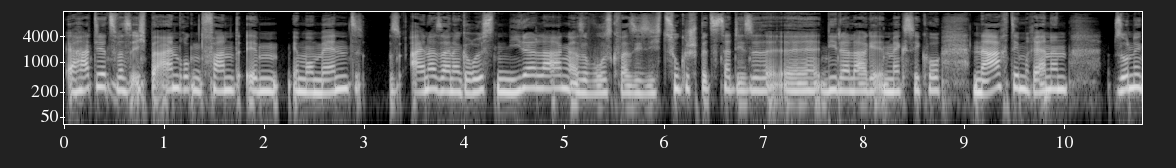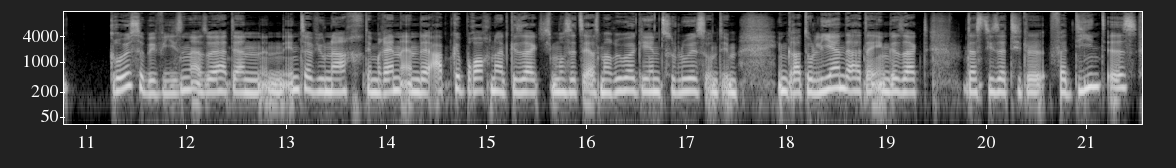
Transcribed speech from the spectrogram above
Er hat jetzt, was ich beeindruckend fand, im, im Moment einer seiner größten Niederlagen, also wo es quasi sich zugespitzt hat, diese äh, Niederlage in Mexiko, nach dem Rennen so eine Größe bewiesen. Also er hat ja ein, Interview nach dem Rennende abgebrochen, hat gesagt, ich muss jetzt erstmal rübergehen zu Luis und ihm, ihm gratulieren. Da hat er ihm gesagt, dass dieser Titel verdient ist,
